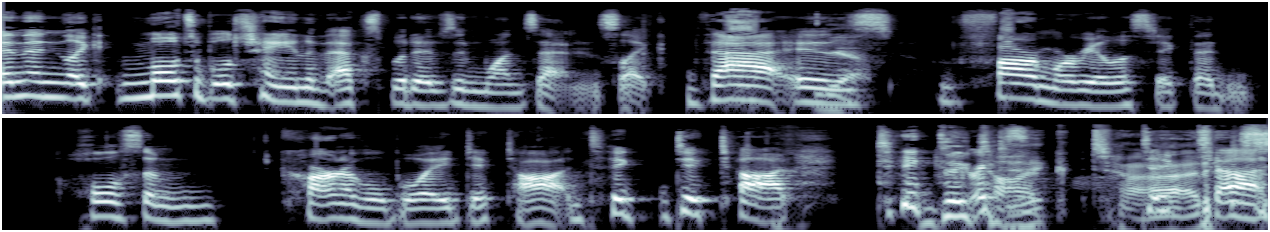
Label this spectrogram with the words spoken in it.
and then like multiple chain of expletives in one sentence. Like that is far more realistic than wholesome carnival boy Dick Todd. Dick Dick Todd. Dick, Dick Grayson. Todd. Dick Todd. Dick Todd.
